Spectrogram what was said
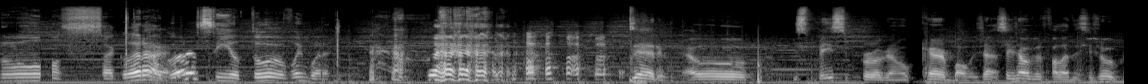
Nossa, agora, É. agora sim eu tô. Eu vou embora. Sério, é o Space Program, o Kerbal. Já, vocês já ouviram falar desse jogo?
